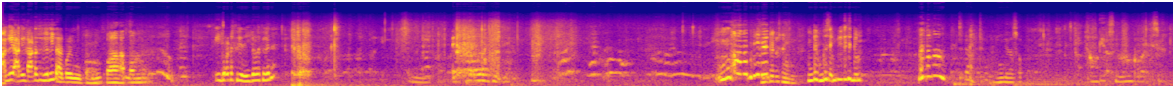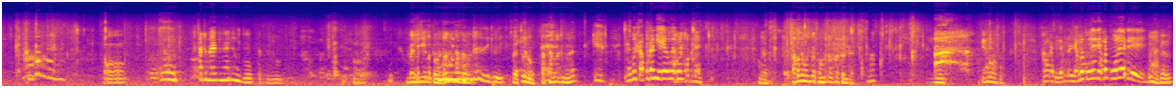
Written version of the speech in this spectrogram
আগে আগে কাটা দিবি তারপরে মুখ এই জলটা ফেলে দে, এই জলটা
